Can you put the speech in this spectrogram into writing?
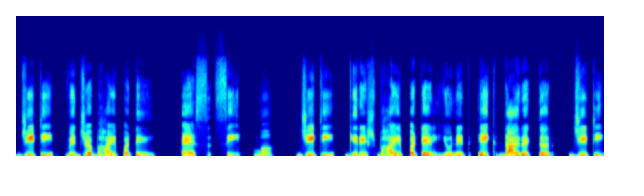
GT Vijaybhai Patel S C મ જીટી ગિરીશભાઈ પટેલ યુનિટ એક director GT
